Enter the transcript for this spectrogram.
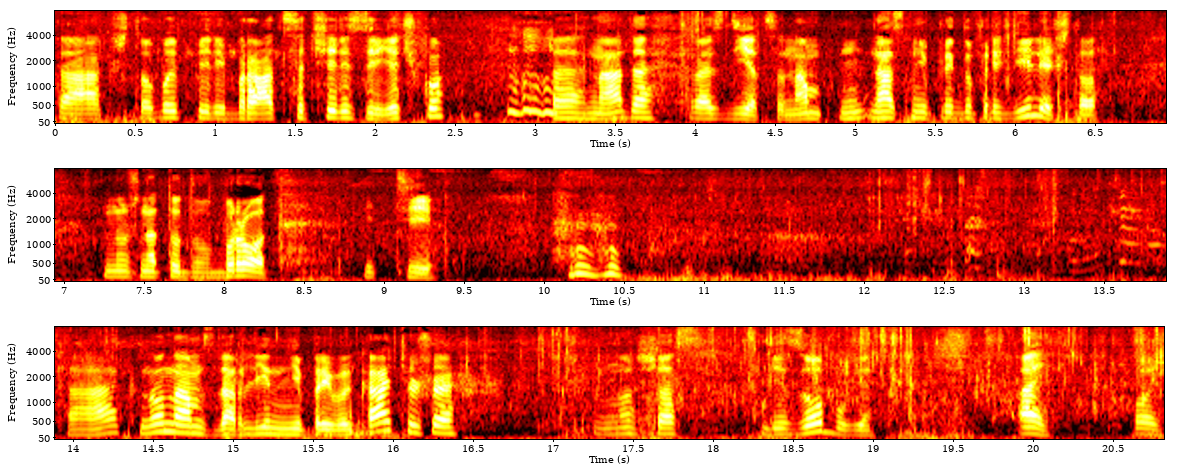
Так, чтобы перебраться через речку, э, надо раздеться. Нам, нас не предупредили, что нужно тут вброд идти. Так, ну нам с Дарлин не привыкать уже. Ну, сейчас без обуви. Ай, ой.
